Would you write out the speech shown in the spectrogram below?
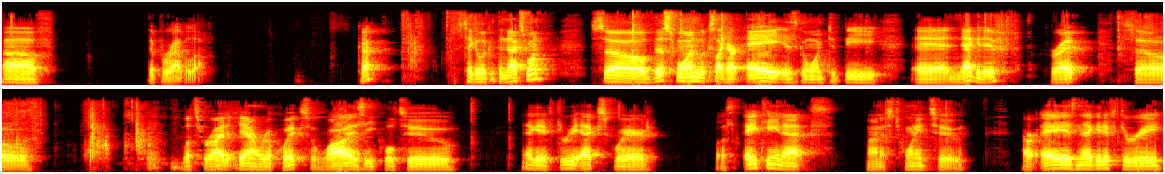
of the parabola. Okay, let's take a look at the next one. So this one looks like our A is going to be a negative, right? So let's write it down real quick. So y is equal to negative 3x squared plus 18x minus 22 our a is negative 3.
